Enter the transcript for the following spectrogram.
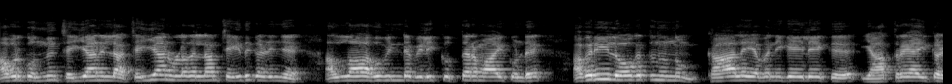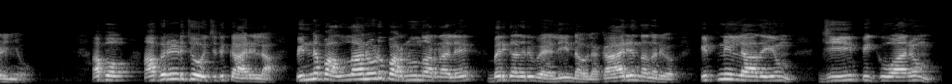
അവർക്കൊന്നും ചെയ്യാനില്ല. ചെയ്യാനുള്ളതെല്ലാം ചെയ്തു കഴിഞ്ഞ് അള്ളാഹുവിന്റെ വിളിക്കുത്തരമായിക്കൊണ്ട് അവർ ഈ ലോകത്ത് നിന്നും കാലയവനികയിലേക്ക് യാത്രയായി കഴിഞ്ഞു. അപ്പോ അവരോട് ചോദിച്ചിട്ട് കാര്യമില്ല. പിന്നെ ഇപ്പൊ അള്ളഹാനോട് പറഞ്ഞു എന്ന് പറഞ്ഞാൽ ഇവർക്ക് അതൊരു വിലയുണ്ടാവില്ല. കാര്യം എന്താണെന്നറിയോ? കിഡ്നി ഇല്ലാതെയും ജീവിപ്പിക്കുവാനും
